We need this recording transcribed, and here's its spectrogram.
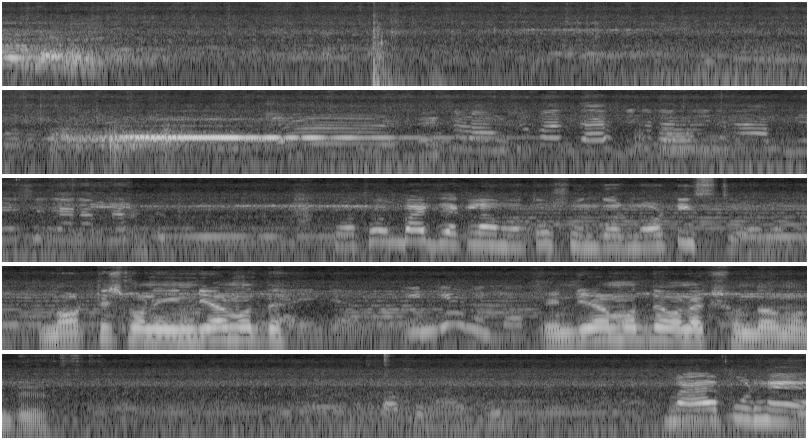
হয়ে যাবে। প্রথমবার দেখলাম অত সুন্দর নর্থ ইস্টে নর্থ ইস্ট মানে ইন্ডিয়ার মধ্যে? ইন্ডিয়ার মধ্যে? ইন্ডিয়ার মধ্যে অনেক সুন্দর মন্দির। মায়াপুর। হ্যাঁ।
